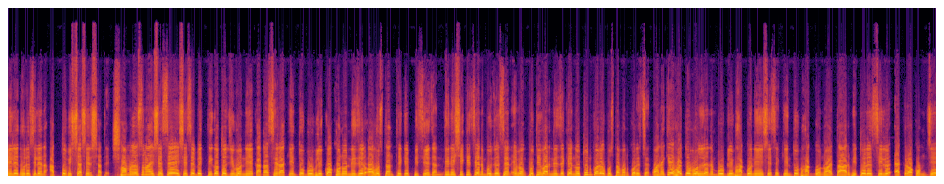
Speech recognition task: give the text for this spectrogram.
মেলে ধরেছিলেন আত্মবিশ্বাসের সাথে। সমালোচনা এসেছে এসেছে ব্যক্তিগত জীবন নিয়ে কাটা সেরা কিন্তু বুবলি কখনো নিজের অবস্থান থেকে পিছিয়ে যাননি। তিনি শিখেছেন, বুঝেছেন এবং প্রতিবার নিজেকে নতুন করে উপস্থাপন করেছেন। অনেকে হয়তো বললেন, বুবলি ভাগ্য নিয়ে এসেছে, কিন্তু ভাগ্য নয়, তার ভিতরে ছিল একরকম জেদ।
